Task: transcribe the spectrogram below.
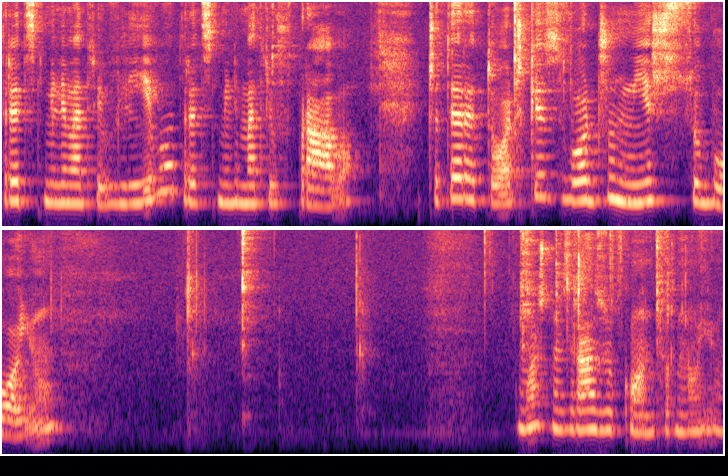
30 мм вліво, 30 мм вправо. Чотири точки зводжу між собою. Можна зразу контурною.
